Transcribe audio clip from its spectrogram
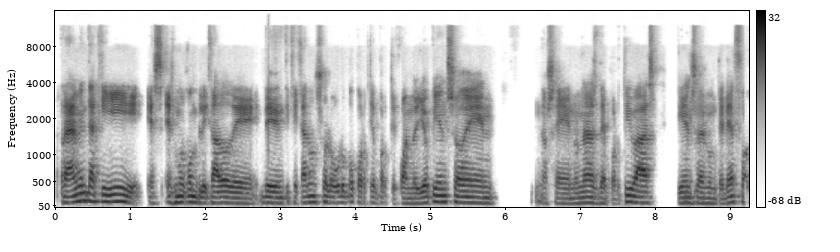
Realmente aquí es, es muy complicado de, de, identificar un solo grupo. ¿Por qué? Porque cuando yo pienso en, no sé, en unas deportivas, pienso en un teléfono,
